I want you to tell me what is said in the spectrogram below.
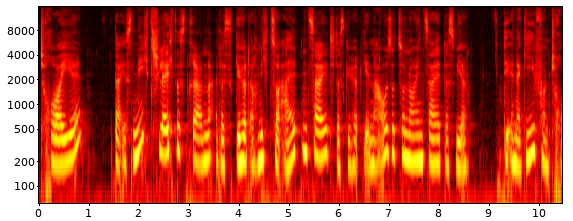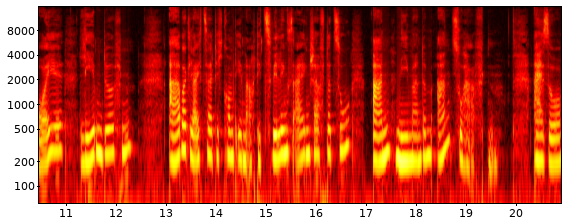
Treue, da ist nichts Schlechtes dran. Das gehört auch nicht zur alten Zeit. Das gehört genauso zur neuen Zeit, dass wir die Energie von Treue leben dürfen. Aber gleichzeitig kommt eben auch die Zwillingseigenschaft dazu, an niemandem anzuhaften. Also,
